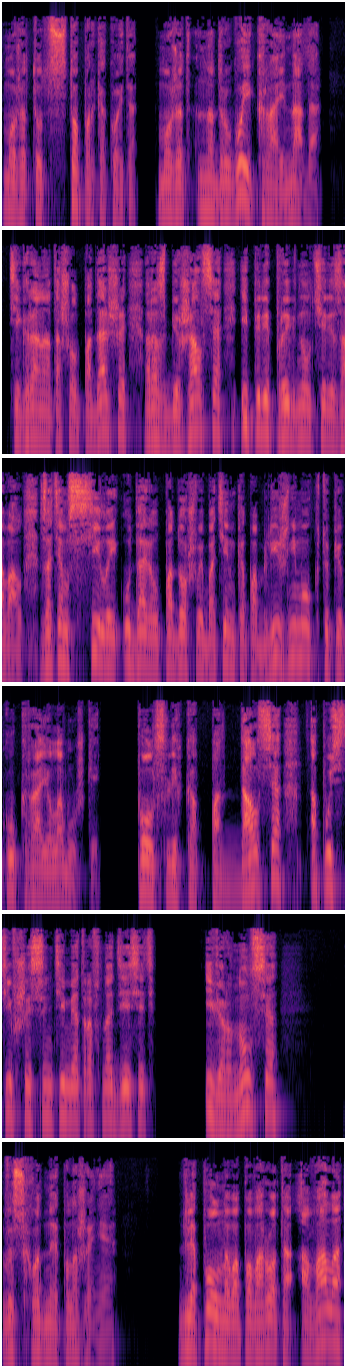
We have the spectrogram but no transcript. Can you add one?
может, тут стопор какой-то? Может, на другой край надо?» Тигран отошел подальше, разбежался и перепрыгнул через овал. Затем с силой ударил подошвой ботинка по ближнему к тупику краю ловушки. Пол слегка поддался, опустившись сантиметров на десять, и вернулся в исходное положение. Для полного поворота овала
